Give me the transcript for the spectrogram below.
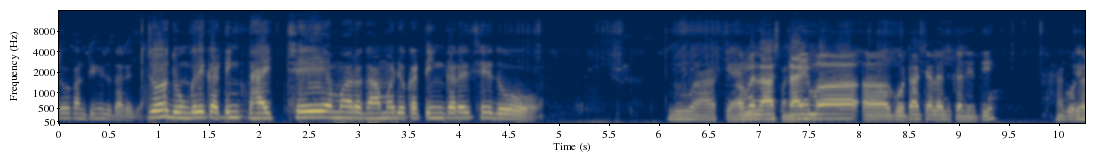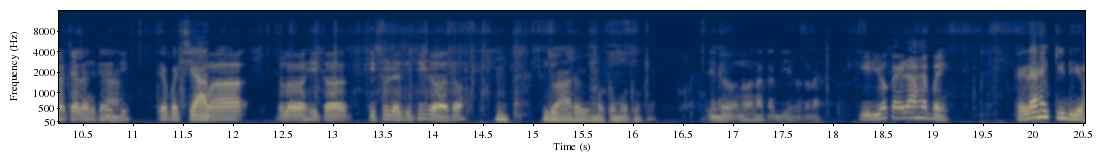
તો કન્ટિન્યુ જોતા રહેજો. જો ડુંગળી કટિંગ થાય છે અમારો ગામડિયો કટિંગ કરે છે જો. અમે લાસ્ટ ટાઈમ ગોટા ચેલેન્જ કરી હતી. ગોટા તે- ચેલેન્જ કરી હતી. તે પછી આ એમાં પેલો હિત કિશોડિયા જીતી ગયો હતો. જો આ રહ્યું મોટું મોટું. એ તો નાના કરી દઈએ કકડા. કીડીઓ કઈડા હે ભાઈ? કઈડા હે કીડીઓ?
